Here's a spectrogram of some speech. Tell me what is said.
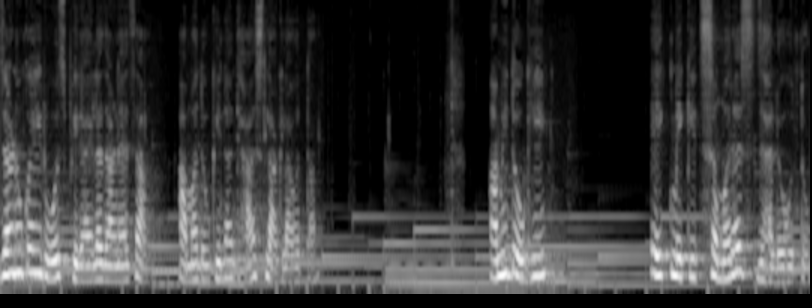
जणू काही रोज फिरायला जाण्याचा आम्हा दोघींना ध्यास लागला होता. आम्ही दोघी एकमेकीत समरस झालो होतो.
